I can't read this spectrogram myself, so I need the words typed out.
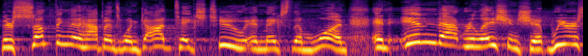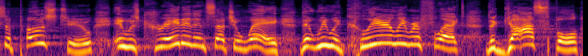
There's something that happens when God takes two and makes them one. And in that relationship, we are supposed to, it was created in such a way that we would clearly reflect the gospel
